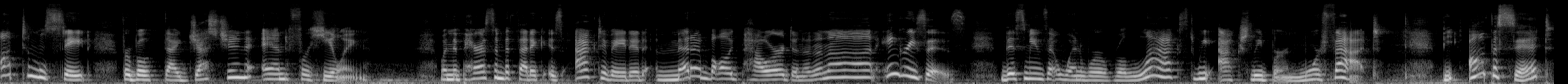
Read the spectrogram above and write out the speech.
optimal state for both digestion and for healing. When the parasympathetic is activated, metabolic power increases. This means that when we're relaxed, we actually burn more fat. The opposite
